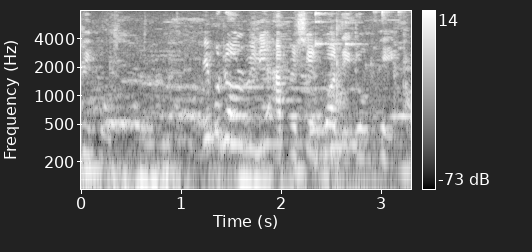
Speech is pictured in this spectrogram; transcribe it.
people, people don't really appreciate what they don't pay for.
